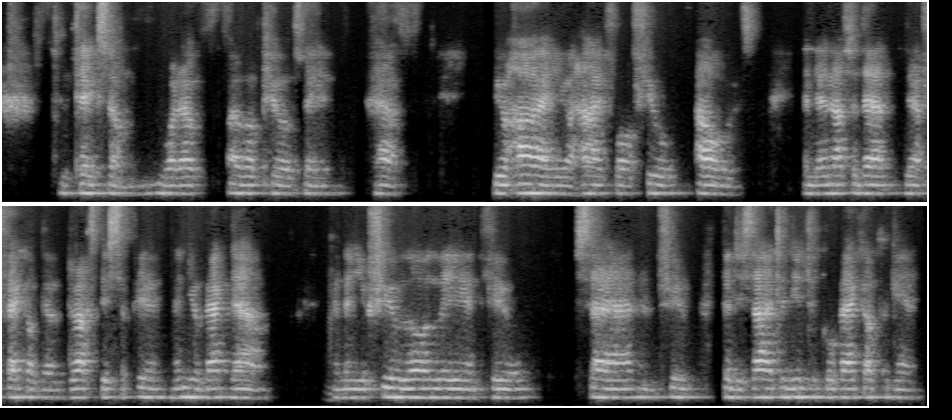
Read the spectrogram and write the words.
to take some whatever, whatever pills they have. You're high, you're high for a few hours. And then after that, the effect of the drugs disappear. Then you're back down. Mm. And then you feel lonely and feel sad and feel the desire to need to go back up again.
